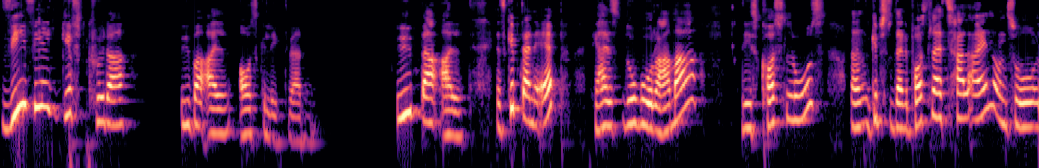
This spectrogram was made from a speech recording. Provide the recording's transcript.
wie viel Giftköder überall ausgelegt werden. Überall. Es gibt eine App, die heißt Dogorama, die ist kostenlos. Dann gibst du deine Postleitzahl ein und so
